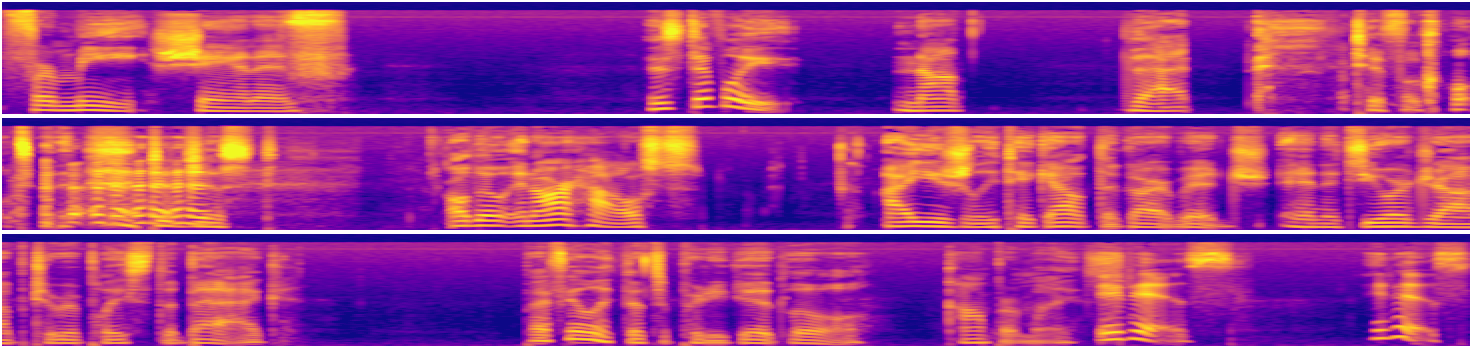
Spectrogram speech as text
for me, Shannon. It's definitely not that difficult to just. Although in our house, I usually take out the garbage and it's your job to replace the bag. But I feel like that's a pretty good little compromise. It is. It is.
